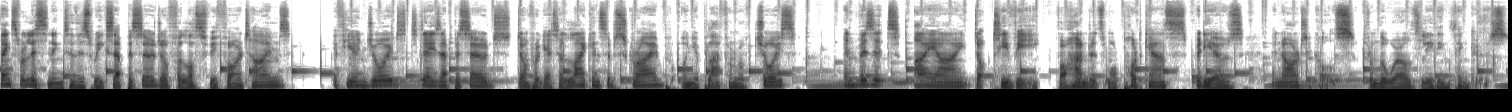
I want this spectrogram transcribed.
Thanks for listening to this week's episode of Philosophy for Our Times. If you enjoyed today's episode, don't forget to like and subscribe on your platform of choice and visit IAI.tv for hundreds more podcasts, videos, and articles from the world's leading thinkers.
